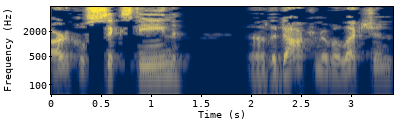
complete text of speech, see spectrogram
Article 16, uh, the doctrine of election,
